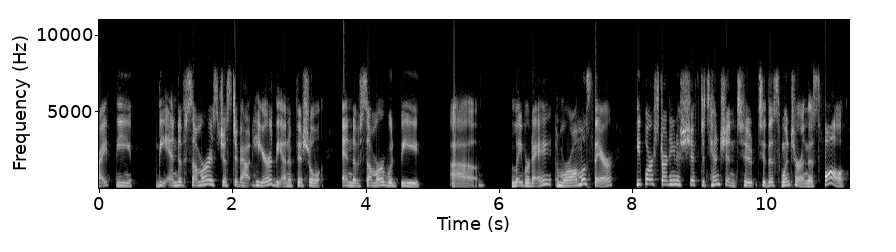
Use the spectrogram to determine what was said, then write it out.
Right, the the end of summer is just about here. The unofficial end of summer would be uh, Labor Day, and we're almost there. People are starting to shift attention to to this winter and this fall,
